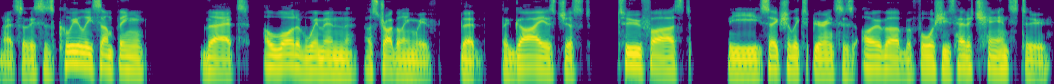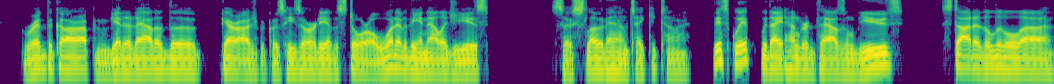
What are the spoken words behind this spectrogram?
Right, so this is clearly something that a lot of women are struggling with, that the guy is just too fast. The sexual experience is over before she's had a chance to rev the car up and get it out of the garage because he's already at the store or whatever the analogy is. So slow down, take your time. This clip with 800,000 views started a little uh,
